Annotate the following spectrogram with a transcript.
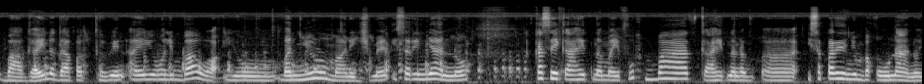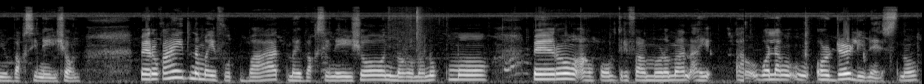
bagay na dapat gawin ay yung halimbawa, yung manure management, isa rin yan, no? Kasi kahit na may foot bath, kahit na nag, ah, isa pa rin yung bakuna, no? Yung vaccination. Pero kahit na may foot bath, may vaccination, yung mga manok mo, pero ang poultry farm mo naman ay ah, walang orderliness, no?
